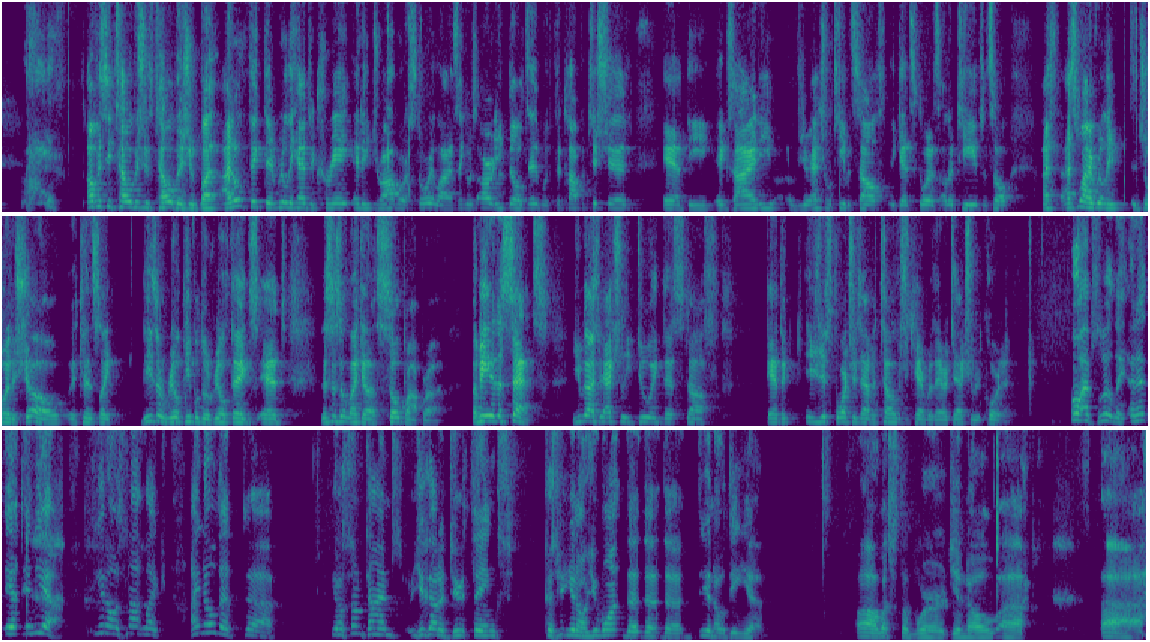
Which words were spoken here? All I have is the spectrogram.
obviously television is television, but I don't think they really had to create any drama or storylines. Like it was already built in with the competition and the anxiety of your actual team itself against going against other teams. And so I, that's why I really enjoy the show because it's like these are real people doing real things. And this isn't like a soap opera. I mean, in a sense, you guys are actually doing this stuff and the, you're just fortunate to have a television camera there to actually record it. Oh, absolutely. And it, it, and yeah, you know, it's not like I know that uh, you know sometimes you got to do things because you, you know you want the the the you know the uh, oh what's the word you know uh, uh,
